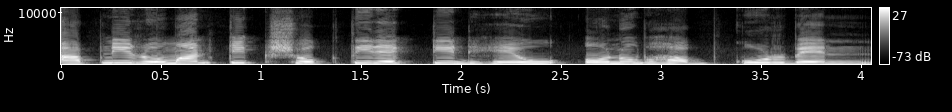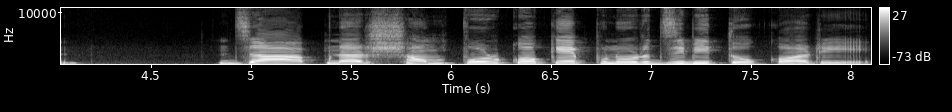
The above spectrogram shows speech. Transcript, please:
আপনি রোমান্টিক শক্তির একটি ঢেউ অনুভব করবেন, যা আপনার সম্পর্ককে পুনর্জীবিত করে।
